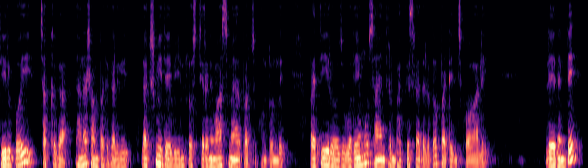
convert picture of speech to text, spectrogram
తీరిపోయి చక్కగా ధన సంపద కలిగి లక్ష్మీదేవి ఇంట్లో స్థిర నివాసం ఏర్పరచుకుంటుంది. ప్రతిరోజు ఉదయము సాయంత్రం భక్తి శ్రద్ధలతో పఠించుకోవాలి. లేదంటే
